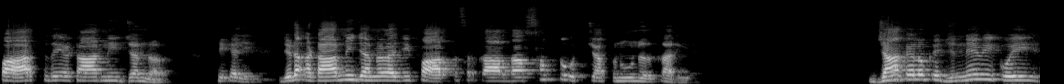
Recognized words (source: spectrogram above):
ਭਾਰਤ ਦੇ ਅਟਾਰਨੀ ਜਨਰਲ ਠੀਕ ਹੈ ਜੀ? ਜਿਹੜਾ ਅਟਾਰਨੀ ਜਨਰਲ ਹੈ ਜੀ, ਭਾਰਤ ਸਰਕਾਰ ਦਾ ਸਭ ਤੋਂ ਉੱਚਾ ਕਾਨੂੰਨ ਅਧਿਕਾਰੀ ਹੈ। ਜਾਂ ਕਹ ਲਓ ਕਿ ਜਿੰਨੇ ਵੀ ਕੋਈ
